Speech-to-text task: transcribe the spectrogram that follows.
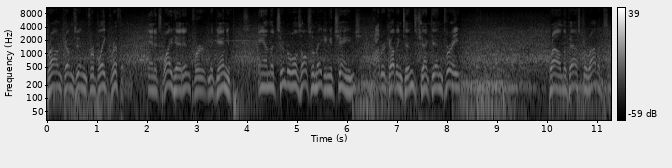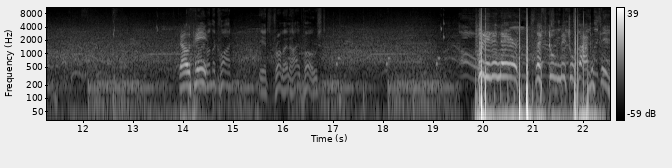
Brown comes in for Blake Griffin. And it's Whitehead in for McDaniels. And the Timberwolves also making a change. Robert Covington's checked in free. Brown the pass to Robinson. Now the paint. on the clock. It's Drummond high post. Oh, Put it in there. Let's go, Mitchell Robinson.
